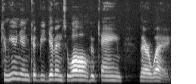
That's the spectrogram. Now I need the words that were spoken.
communion could be given to all who came their way.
